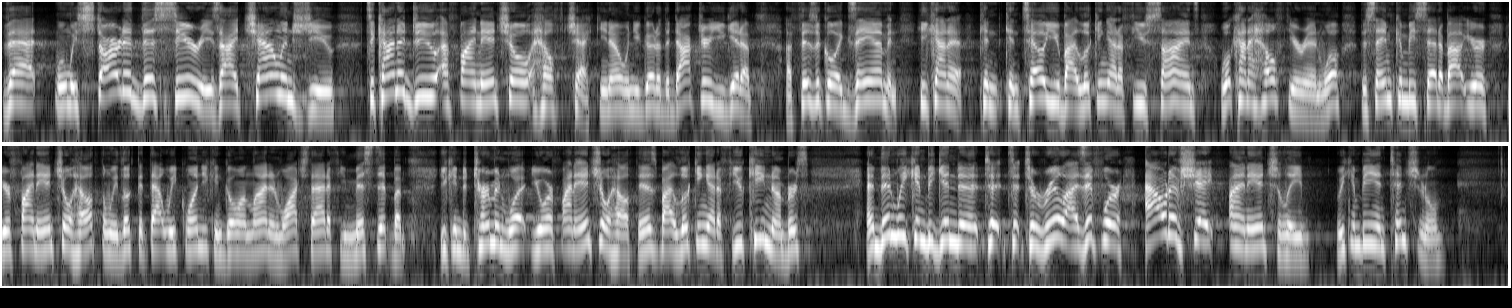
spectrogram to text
that when we started this series, I challenged you to kind of do a financial health check. You know, when you go to the doctor, you get a, a physical exam, and he kind of can, can tell you by looking at a few signs what kind of health you're in. Well, the same can be said about your, your financial health. And we looked at that week one. You can go online and watch that if you missed it, but you can determine what your financial health is by looking at a few key numbers. And then we can begin to, to, to, to realize if we're out of shape financially, we can be intentional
